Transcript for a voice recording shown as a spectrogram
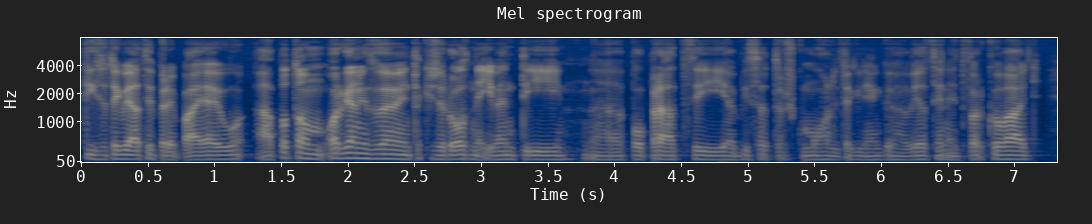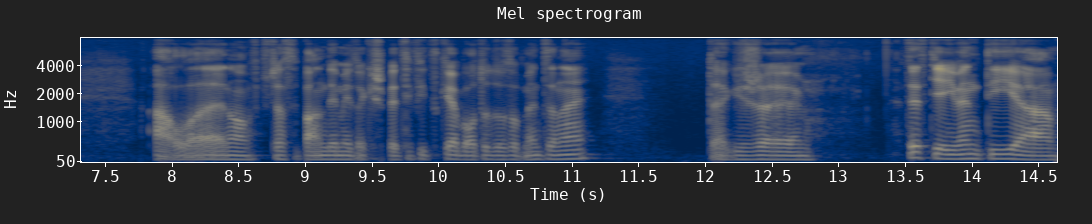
tí sa tak viacej prepájajú a potom organizujeme také že rôzne eventy e, po práci, aby sa trošku mohli tak nejak viacej networkovať, ale no, v čase pandémie je také špecifické a bolo to dosť obmedzené. Takže cez tie eventy a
